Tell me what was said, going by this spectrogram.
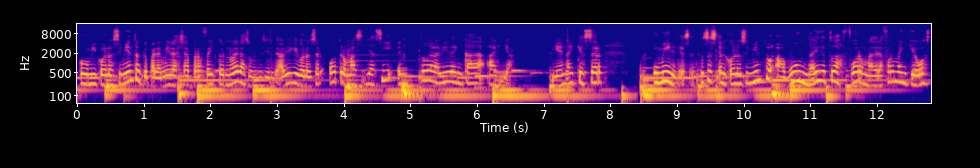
Con mi conocimiento, que para mí era ya perfecto, no era suficiente. Había que conocer otro más y así en toda la vida, en cada área. Bien, hay que ser humildes. Entonces el conocimiento abunda y de todas formas, de la forma en que vos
